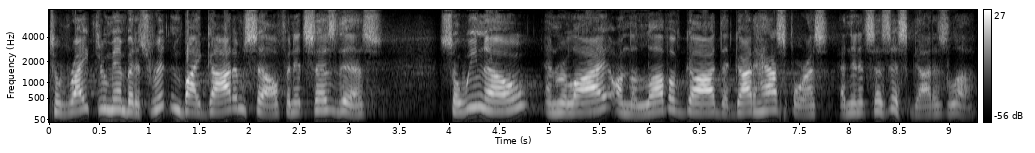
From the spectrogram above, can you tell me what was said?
to write through men, but it's written by God himself, and it says this. So we know and rely on the love of God that God has for us, and then it says this God is love.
